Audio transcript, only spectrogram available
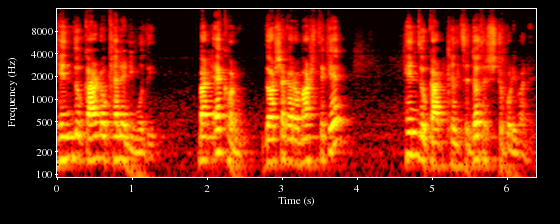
হিন্দু কার্ডও খেলেনি মোদি। বাট এখন, দশ এগারো মাস থেকে হিন্দু কার্ড খেলছে যথেষ্ট পরিমাণে।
